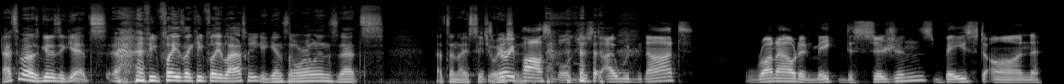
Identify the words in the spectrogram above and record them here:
that's about as good as it gets. if he plays like he played last week against New Orleans, that's that's a nice situation. It's very possible. Just I would not run out and make decisions based on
